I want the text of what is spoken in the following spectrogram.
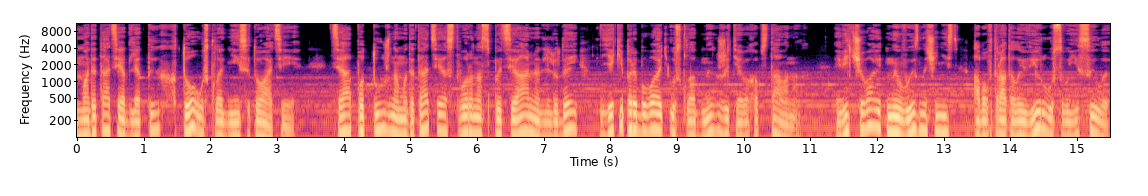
Медитація для тих, хто у складній ситуації. Ця потужна медитація створена спеціально для людей, які перебувають у складних життєвих обставинах, відчувають невизначеність або втратили віру у свої сили.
